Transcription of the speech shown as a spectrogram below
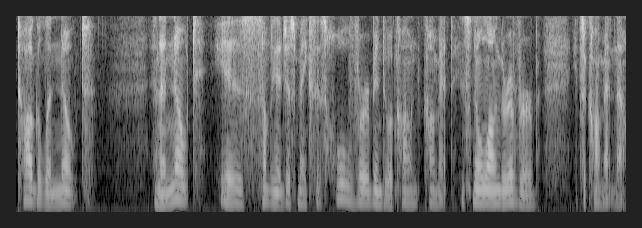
toggle a note. And a note is something that just makes this whole verb into a comment. It's no longer a verb. It's a comment now.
